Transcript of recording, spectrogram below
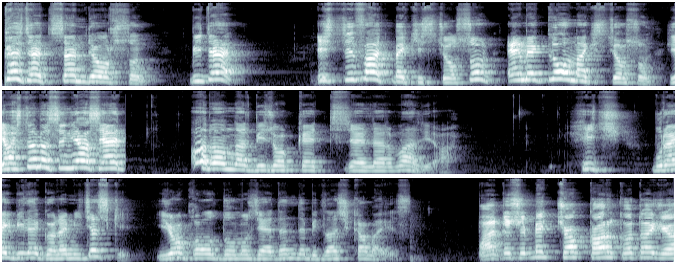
Pes etsem diyorsun. Bir de istifa etmek istiyorsun, emekli olmak istiyorsun. Yaşlı mısın ya sen? Ama onlar bir roket şeyler var ya. Hiç burayı bile göremeyeceğiz ki. Yok olduğumuz yerden de bir daha çıkamayız. Düşünmek çok korkutucu.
